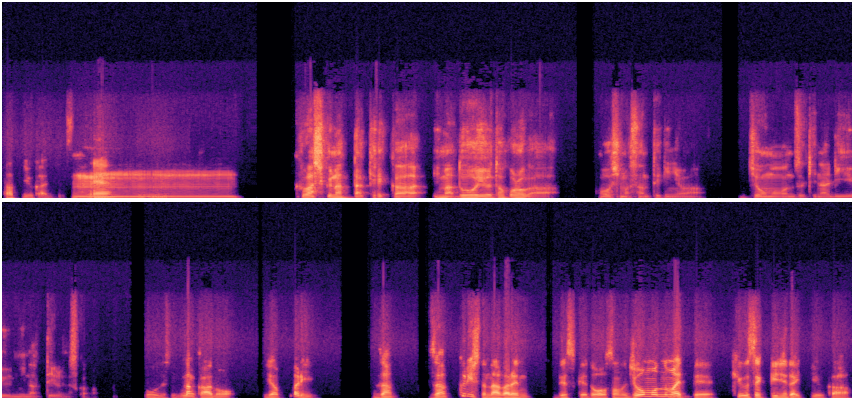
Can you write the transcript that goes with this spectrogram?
たっていう感じですうね。ーうんん。詳しくなった結果、今どういうところが大島さん的には縄文好きな理由になっているんですか？そうですね。なんかあの、やっぱりざ、ざっくりした流れですけど、その縄文の前って旧石器時代っていうか、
